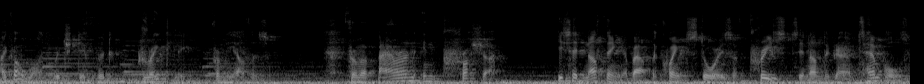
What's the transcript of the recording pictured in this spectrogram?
I got one which differed greatly from the others. From a baron in Prussia. He said nothing about the quaint stories of priests in underground temples.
